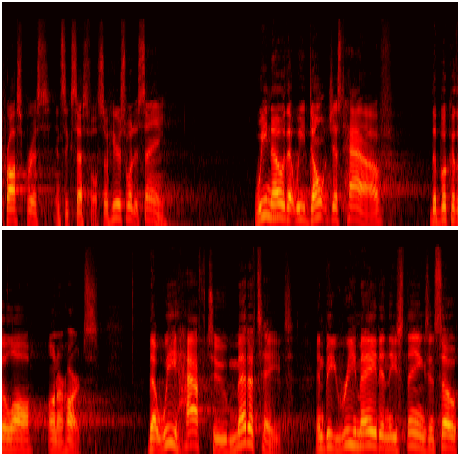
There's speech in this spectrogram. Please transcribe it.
prosperous and successful. So here's what it's saying we know that we don't just have the book of the law on our hearts, that we have to meditate and be remade in these things. And so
